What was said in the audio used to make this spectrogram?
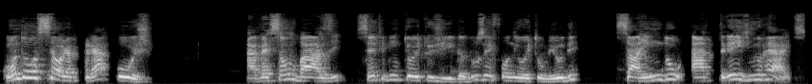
quando você olha para hoje, a versão base, 128 GB do Zenfone 8000, saindo a 3 mil reais,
